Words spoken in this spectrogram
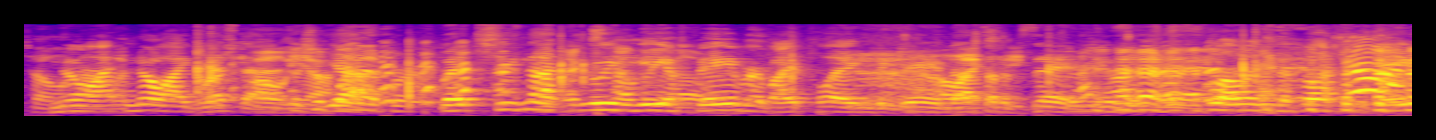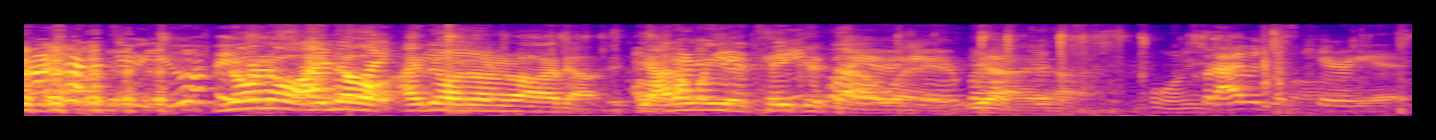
tell No, her. I what- no, I get that. Oh, So yeah. yeah, play that for- but she's not next doing me a hours? favor by playing the game. Oh, That's I what I'm saying. Slowing the fucking No, I'm not trying to do you a favor. No, I'm no, I know, like, I know, no, no, no, I know. Yeah, I don't want you to take it that way. here, but yeah, I'm yeah. just- But I was just curious.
